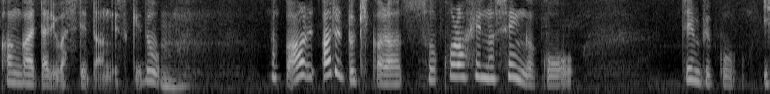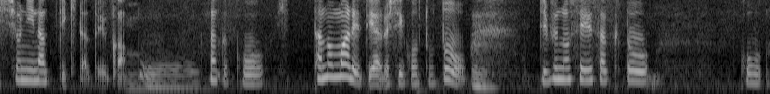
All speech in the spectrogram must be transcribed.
考えたりはしてたんですけど、うん。なんかあるある時からそこら辺の線がこう全部こう一緒になってきたというか、うん。なんかこう頼まれてやる仕事とうん。自分の制作とこう、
